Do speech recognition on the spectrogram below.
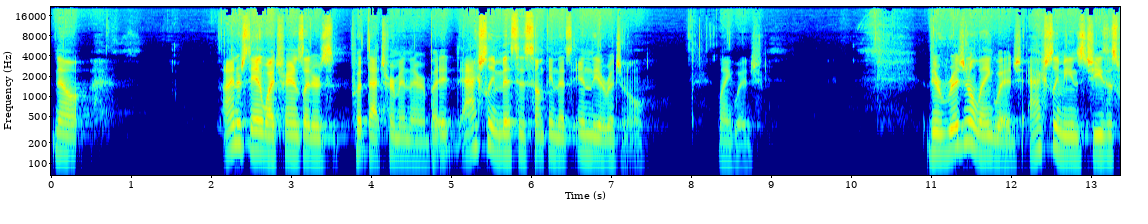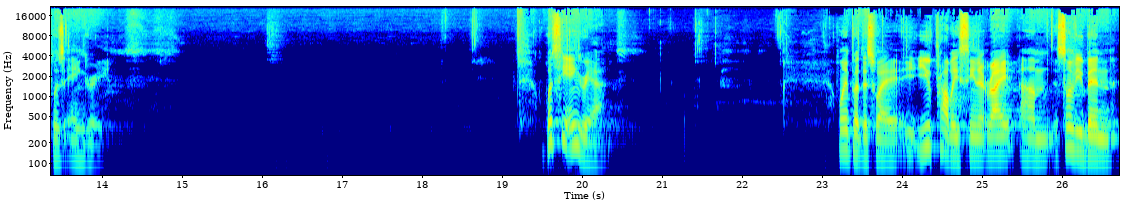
Now, I understand why translators put that term in there, but it actually misses something that's in the original language. The original language actually means Jesus was angry. What's he angry at? Let me put it this way. You've probably seen it, right? Um, some of you have been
